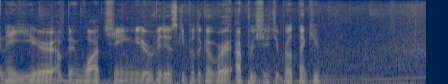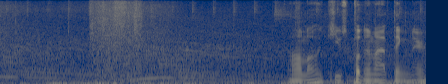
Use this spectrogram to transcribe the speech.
It's a year. I've been watching your videos. Keep up the good work. I appreciate you, bro. Thank you. I don't know who keeps putting that thing there.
